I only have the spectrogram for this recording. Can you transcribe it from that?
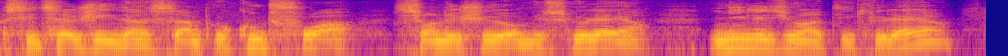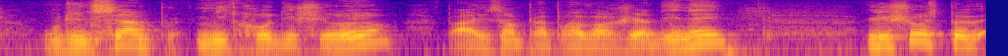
S'il s'agit d'un simple coup de froid sans déchirure musculaire ni lésion articulaire, ou d'une simple micro-déchirure, par exemple après avoir jardiné, les choses peuvent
